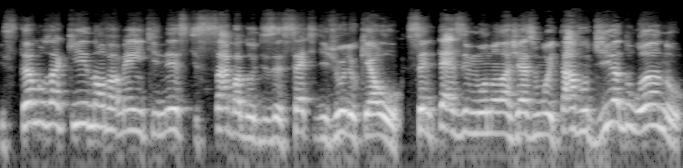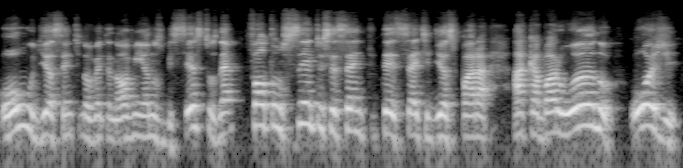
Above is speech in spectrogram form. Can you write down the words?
Estamos aqui novamente neste sábado, 17 de julho, que é o centésimo nonagésimo oitavo dia do ano, ou o dia 199 em anos bissextos, né? Faltam 167 dias para acabar o ano. Hoje,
